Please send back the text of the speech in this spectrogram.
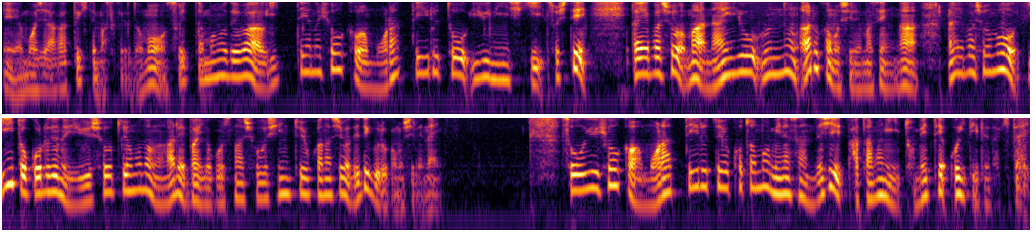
えー、文字上がってきてますけれどもそういったものでは一定の評価はもらっているという認識そして来場所まあ内容云々あるかもしれませんが来場所もいいところでの優勝というものがあれば横綱昇進という話は出てくるかもしれない。そういう評価をもらっているということも皆さん是非頭に留めておいていただきたい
